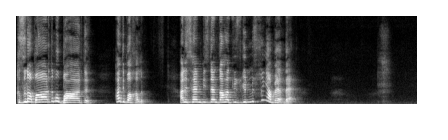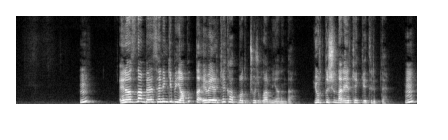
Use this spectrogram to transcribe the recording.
Kızına bağırdı mı? Bağırdı. Hadi bakalım. Hani sen bizden daha düzgünmüşsün ya bende. En azından ben senin gibi yapıp da eve erkek atmadım çocuklarımın yanında. Yurt dışından erkek getirip de. Hı?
